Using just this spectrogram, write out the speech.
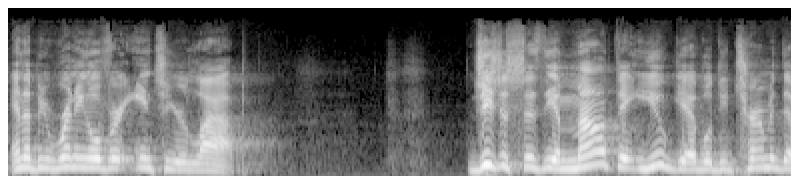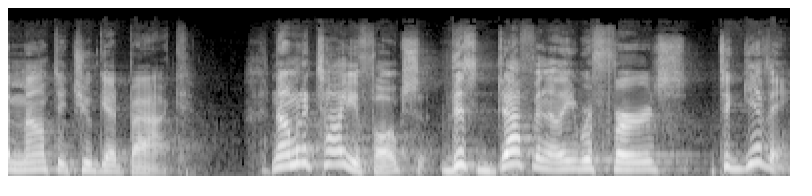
and it'll be running over into your lap. Jesus says, The amount that you give will determine the amount that you get back. Now, I'm going to tell you, folks, this definitely refers to giving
